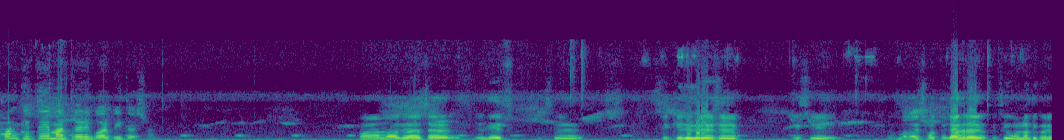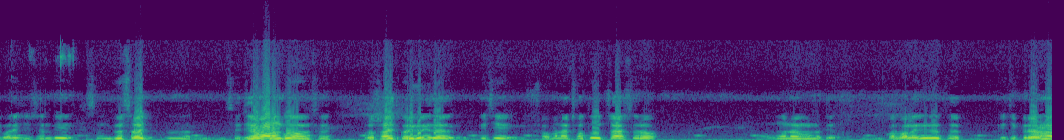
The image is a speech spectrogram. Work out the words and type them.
ଆପଣ କେତେ ମାତ୍ରାରେ ଗର୍ବିତ ଅଛନ୍ हाँ मैं से जल्दी ଶିଖିଦେଇକିରି ସେ କିଛି ମାନେ ସତୀ ଜାଗାରେ କିଛି ଉନ୍ନତି କରିପାରିଛି ସେମିତି ଦୁସରା ସେ ଝିଅମାନଙ୍କୁ ସେ ପ୍ରୋତ୍ସାହିତ କରିକିରି କିଛି ମାନେ ଛତୁ ଚାଷର ମାନେ ଉନ୍ନତି କରିବା ଲାଗି ସେ କିଛି ପ୍ରେରଣା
